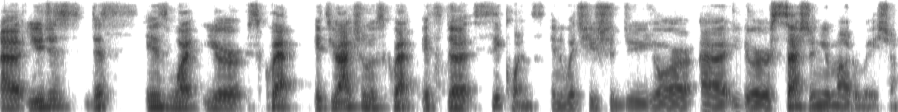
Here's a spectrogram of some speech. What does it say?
uh, you just, this is what your script, it's your actual script. It's the sequence in which you should do your, uh, your session, your moderation.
